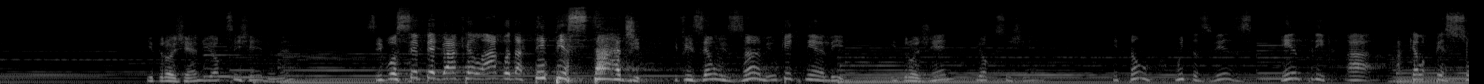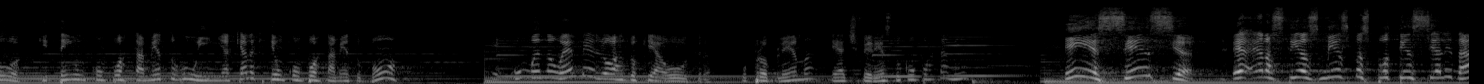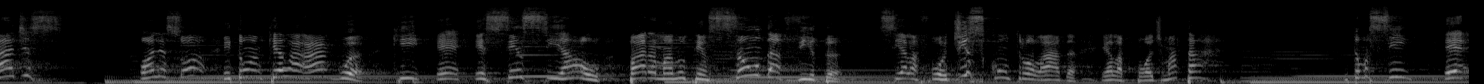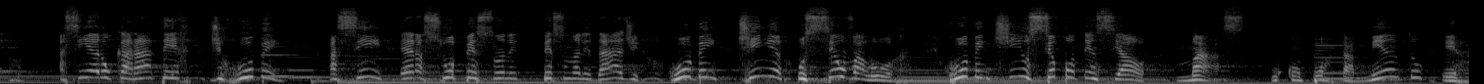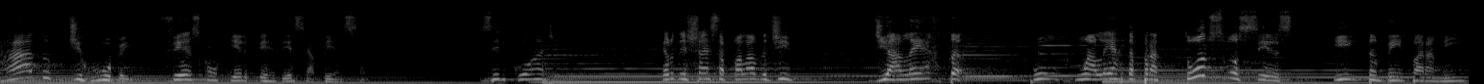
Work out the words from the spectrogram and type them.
Hidrogênio e oxigênio, né? Se você pegar aquela água da tempestade e fizer um exame, o que, que tem ali? Hidrogênio e oxigênio. Então, muitas vezes, entre a, aquela pessoa que tem um comportamento ruim e aquela que tem um comportamento bom, uma não é melhor do que a outra. O problema é a diferença do comportamento. Em essência, é, elas têm as mesmas potencialidades. Olha só, então aquela água que é essencial para a manutenção da vida, se ela for descontrolada, ela pode matar. Então assim é, assim era o caráter de Rubem, assim era a sua personalidade. Rubem tinha o seu valor, Rubem tinha o seu potencial, mas o comportamento errado de Rubem fez com que ele perdesse a bênção. Misericórdia. Quero deixar essa palavra de, de alerta, um, um alerta para todos vocês e também para mim,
